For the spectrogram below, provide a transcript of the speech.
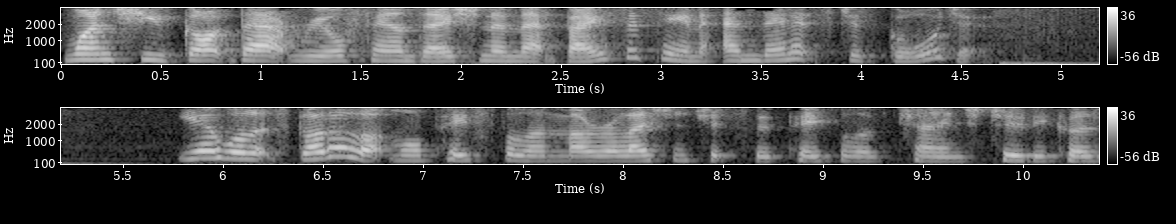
once you've got that real foundation and that basis in, and then it's just gorgeous. Yeah, well, it's got a lot more peaceful, and my relationships with people have changed too because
